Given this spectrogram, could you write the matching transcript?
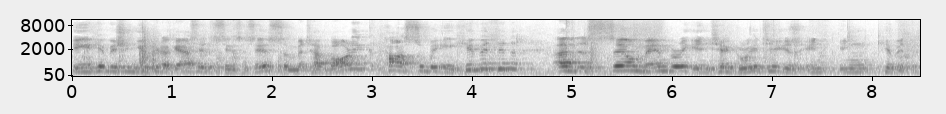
inhibition nucleic acid synthesis, metabolic pathway inhibited, and the cell membrane integrity is in inhibited.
